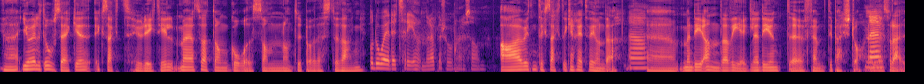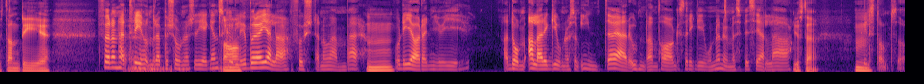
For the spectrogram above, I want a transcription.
Ja, jag är lite osäker exakt hur det gick till, men jag tror att de går som någon typ av restaurang. Och då är det 300 personer som... Ja, jag vet inte exakt, det kanske är 300. Ja. Eh, Men det är andra regler, det är ju inte 50 pers då, Nej. eller sådär, utan det är... För den här 300 personers regeln skulle Ja. ju börja gälla första november. Mm, Och det gör den ju i de, alla regioner som inte är undantagsregioner nu med speciella det. tillstånd. Så.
